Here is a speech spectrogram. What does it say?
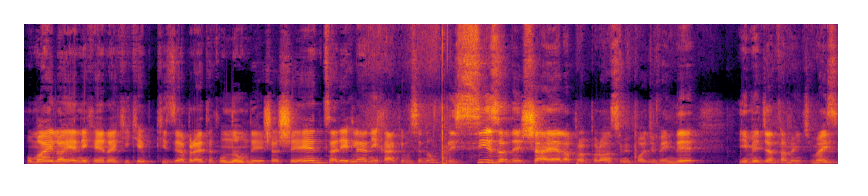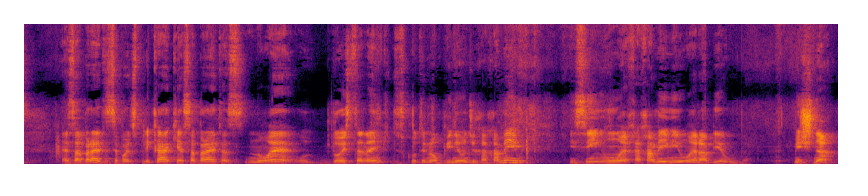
O Mailoya Nihena, o que quer dizer a Braita com não deixa? que você não precisa deixar ela para a próxima e pode vender imediatamente. Mas essa Braita, você pode explicar que essa Braita não é dois Tanaim que discutem na opinião de Chachamim, e sim um é Chachamim e um é Rabiúda. Mishnah.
